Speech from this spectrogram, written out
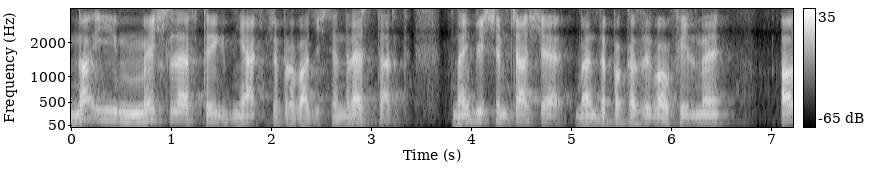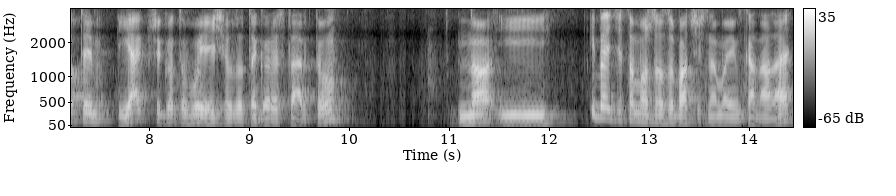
No i myślę w tych dniach przeprowadzić ten restart. W najbliższym czasie będę pokazywał filmy o tym, jak przygotowuję się do tego restartu. No i, i będzie to można zobaczyć na moim kanale.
